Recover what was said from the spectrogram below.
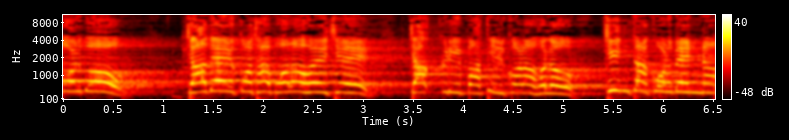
করব। যাদের কথা বলা হয়েছে, চাকরি বাতিল করা হলো, চিন্তা করবেন না।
